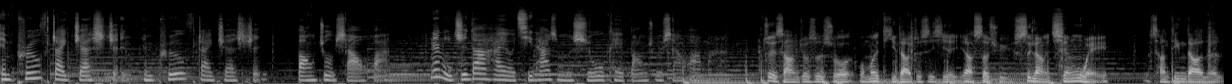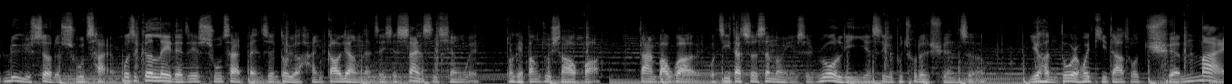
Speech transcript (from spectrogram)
，improve digestion，improve digestion。帮助消化。那你知道还有其他什么食物可以帮助消化吗？最常就是说我们会提到，就是一些要摄取适量的纤维。常听到的绿色的蔬菜，或是各类的这些蔬菜本身都有含高量的这些膳食纤维，都可以帮助消化。当然，包括我自己在吃的生酮饮食，若梨也是一个不错的选择。有很多人会提到说全麦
